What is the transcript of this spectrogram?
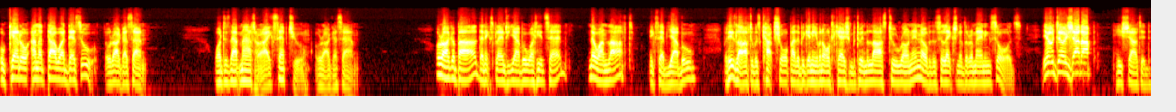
Ukero anatawa desu, Uraga-san. What does that matter? I accept you, Uraga-san. Uraga bowed, then explained to Yabu what he had said. No one laughed, except Yabu, but his laughter was cut short by the beginning of an altercation between the last two Ronin over the selection of the remaining swords. "'You two shut up!' he shouted.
